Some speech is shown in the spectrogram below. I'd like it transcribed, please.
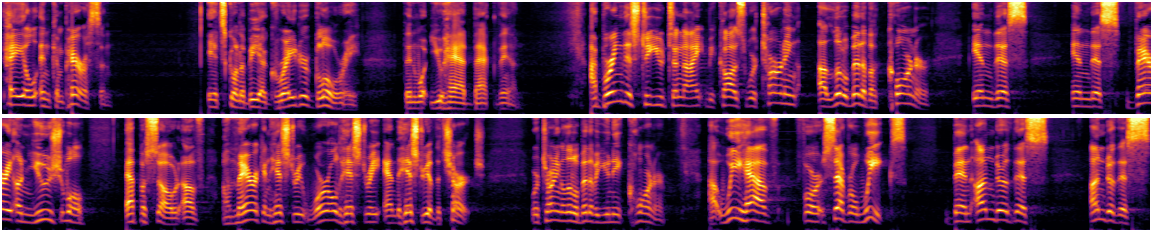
pale in comparison, it's going to be a greater glory than what you had back then. I bring this to you tonight because we're turning a little bit of a corner in this in this very unusual episode of American history, world history, and the history of the church. We're turning a little bit of a unique corner. Uh, we have, for several weeks, been under this, under this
